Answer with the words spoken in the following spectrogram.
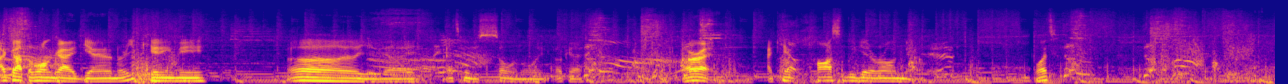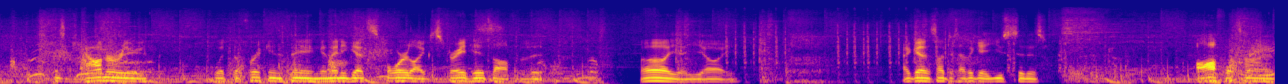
I got the wrong guy again. Are you kidding me? Oh, you guy. That's gonna be so annoying. Okay. Alright. I can't possibly get it wrong now. What? He's countering with the freaking thing, and then he gets four like straight hits off of it. Oh yeah, yeah. I guess I just have to get used to this awful time.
